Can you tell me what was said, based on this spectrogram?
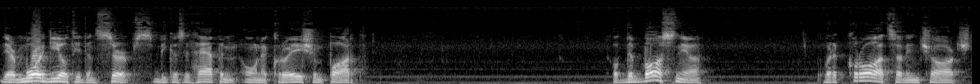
They're more guilty than Serbs because it happened on a Croatian part of the Bosnia where Croats are in charge.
